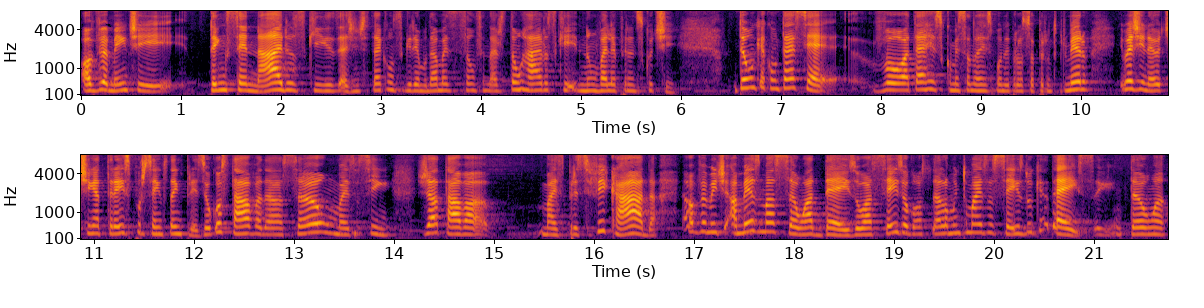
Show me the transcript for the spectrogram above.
obviamente, tem cenários que a gente até conseguiria mudar, mas são cenários tão raros que não vale a pena discutir. Então, o que acontece é, vou até começando a responder pela sua pergunta primeiro. Imagina, eu tinha 3% da empresa. Eu gostava da ação, mas assim, já estava mais precificada. Obviamente, a mesma ação, a 10 ou a 6, eu gosto dela muito mais a 6 do que a 10. Então, a,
